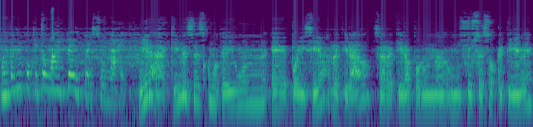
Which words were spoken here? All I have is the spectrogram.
Cuéntame un poquito más del personaje. Mira, Aquiles es como te digo un eh, policía retirado, se retira por una- un suceso que tiene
